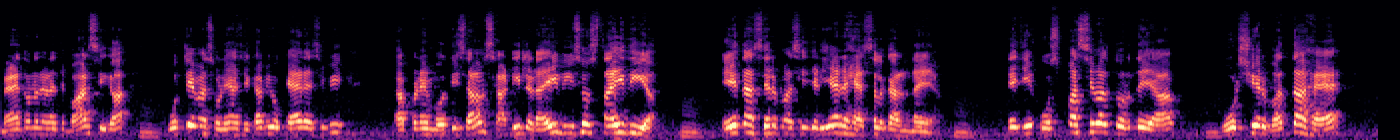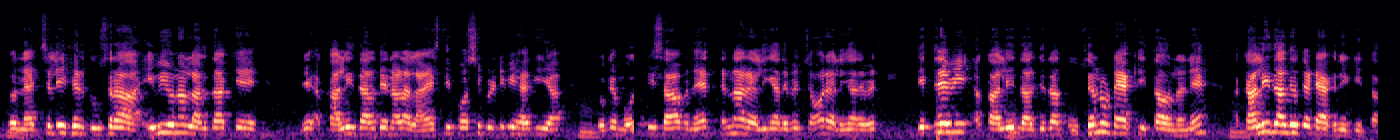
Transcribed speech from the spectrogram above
ਮੈਂ ਤਾਂ ਉਹਨਾਂ ਦਿਨਾਂ ਚ ਬਾਹਰ ਸੀਗਾ ਉੱਥੇ ਮੈਂ ਸੁਣਿਆ ਸੀਗਾ ਵੀ ਉਹ ਕਹਿ ਰਹੇ ਸੀ ਵੀ ਆਪਣੇ ਮੋਦੀ ਸਾਹਿਬ ਸਾਡੀ ਲੜਾਈ 2027 ਦੀ ਆ। ਇਹ ਤਾਂ ਸਿਰਫ ਅਸੀਂ ਜਿਹੜੀ ਆ ਰਿਹਰਸਲ ਕਰਨ ਡਏ ਆ। ਤੇ ਜੇ ਉਸ ਪਾਸੇ ਵੱਲ ਤੁਰਦੇ ਆ ਵੋਟ ਸ਼ੇਅਰ ਵੱਧਦਾ ਹੈ ਤਾਂ ਨੈਚੁਰਲੀ ਫਿਰ ਦੂਸਰਾ ਇਹ ਵੀ ਉਹਨਾਂ ਲੱਗਦਾ ਕਿ ਜੇ ਅਕਾਲੀ ਦਲ ਦੇ ਨਾਲ ਅਲਾਈਅੰਸ ਦੀ ਪੋਸਿਬਿਲਿਟੀ ਵੀ ਹੈਗੀ ਆ। ਕਿਉਂਕਿ ਮੋਦੀ ਸਾਹਿਬ ਨੇ ਤਿੰਨਾਂ ਰੈਲੀਆਂ ਦੇ ਵਿੱਚ ਚੌਂ ਰੈਲੀਆਂ ਦੇ ਵਿੱਚ ਕਿਤੇ ਵੀ ਅਕਾਲੀ ਦਲ ਜਿਹਦਾ ਦੂਸਰੇ ਨੂੰ ਅਟੈਕ ਕੀਤਾ ਉਹਨਾਂ ਨੇ ਅਕਾਲੀ ਦਲ ਦੇ ਉੱਤੇ ਅਟੈਕ ਨਹੀਂ ਕੀਤਾ।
